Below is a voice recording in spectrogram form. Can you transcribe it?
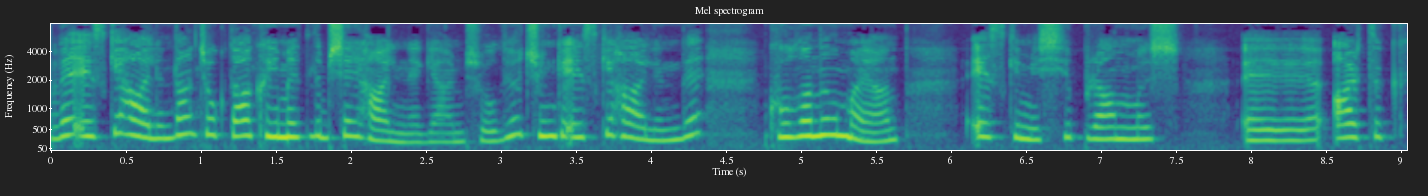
ve eski halinden çok daha kıymetli bir şey haline gelmiş oluyor. Çünkü eski halinde kullanılmayan, eskimiş, yıpranmış, e, artık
